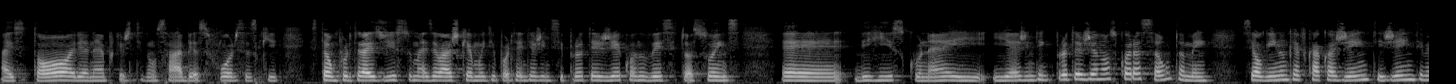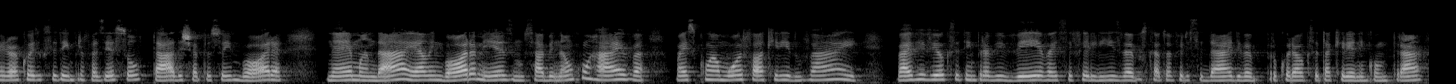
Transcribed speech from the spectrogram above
a história, né? Porque a gente não sabe as forças que estão por trás disso, mas eu acho que é muito importante a gente se proteger quando vê situações é, de risco, né? E, e, a gente tem que proteger nosso coração também. Se alguém não quer ficar com a gente, gente, a melhor coisa que você tem para fazer é soltar, deixar a pessoa embora, né? Mandar ela embora mesmo, sabe? Não com raiva, mas com amor. Falar, querido, vai, vai viver o que você tem para viver, vai ser feliz, vai buscar a tua felicidade, vai procurar o que você está querendo encontrar,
